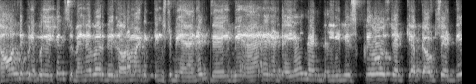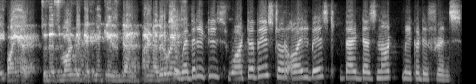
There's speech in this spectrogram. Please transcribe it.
all the preparations, whenever these aromatic things to be added, they will be added at the end and it is closed and kept outside the fire. So that's what the technique is done. And So whether it is water based or oil based, that does not make a difference.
